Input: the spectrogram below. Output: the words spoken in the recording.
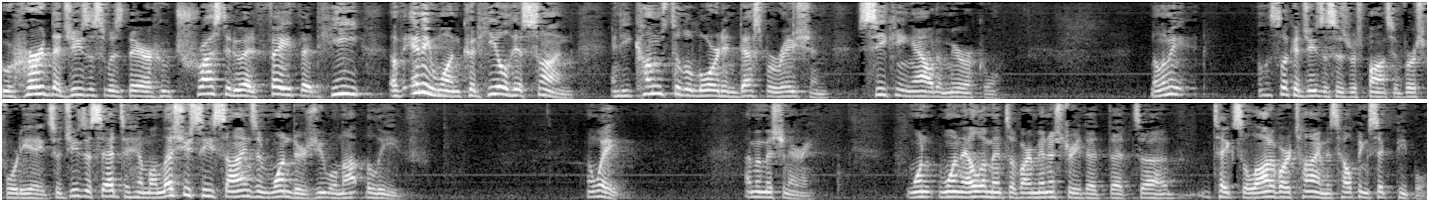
who heard that Jesus was there, who trusted, who had faith that he of anyone could heal his son. And he comes to the Lord in desperation, seeking out a miracle. Now let me Let's look at Jesus' response in verse 48. So Jesus said to him, unless you see signs and wonders, you will not believe. Now wait. I'm a missionary. One, one element of our ministry that, that uh, takes a lot of our time is helping sick people.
